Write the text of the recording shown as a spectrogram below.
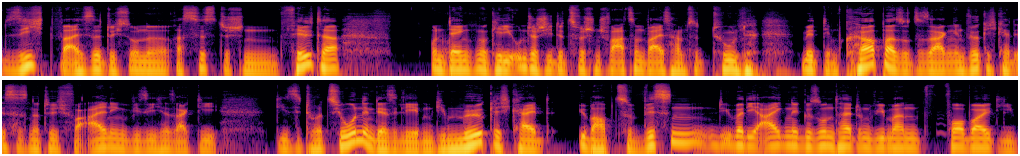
Sichtweise, durch so einen rassistischen Filter und denken, okay, die Unterschiede zwischen Schwarz und Weiß haben zu tun mit dem Körper sozusagen. In Wirklichkeit ist es natürlich vor allen Dingen, wie sie hier sagt, die, die Situation, in der sie leben, die Möglichkeit überhaupt zu wissen über die eigene Gesundheit und wie man vorbeugt, die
